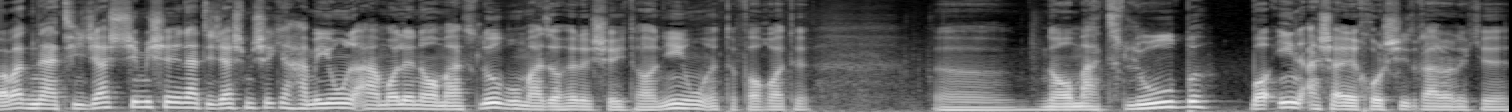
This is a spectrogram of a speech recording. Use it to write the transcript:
و بعد نتیجهش چی میشه؟ نتیجهش میشه که همه اون اعمال نامطلوب اون مظاهر شیطانی اون اتفاقات نامطلوب با این اشعه خورشید قراره که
